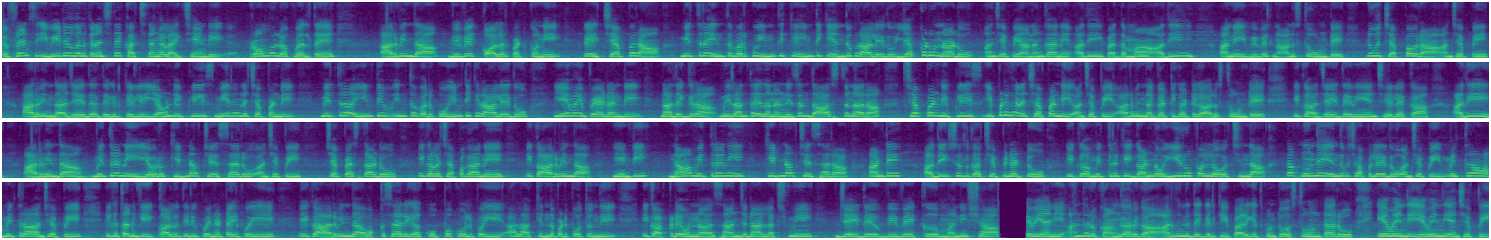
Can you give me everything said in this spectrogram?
Friends ఈ video కనుక నచ్చితే ఖచ్చితంగా లైక్ చేయండి. ప్రోమోలోకి వెళ్తే అరవింద వివేక్ కాలర్ పట్టుకొని రే చెప్పరా మిత్ర ఇంతవరకు ఇంటికి ఇంటికి ఎందుకు రాలేదు? ఎక్కడున్నాడు? అని చెప్పి అనగానే అది పెద్దమ్మ అది అని వివేక్ నానుస్తూ ఉంటే నువ్వు చెప్పవరా? అని చెప్పి అరవింద జయదేవ్ దగ్గరికి వెళ్ళి ఏమండి ప్లీజ్ మీరైనా చెప్పండి. మిత్ర ఇంటి ఇంతవరకు ఇంటికి రాలేదు. ఏమైపోయాడండి? నా దగ్గర మీరంతా ఏదైనా నిజం దాస్తున్నారా? చెప్పండి ప్లీజ్ ఇప్పటికైనా చెప్పండి అని చెప్పి అరవింద గట్టి గట్టిగా అరుస్తూ ఉంటే ఇక జయదేవి ఏం చేయలేక అది అరవింద మిత్రని ఎవరు కిడ్నాప్ చేశారు అని చెప్పి చెప్పేస్తాడు. ఇక అలా చెప్పగానే ఇక అరవింద ఏంటి? నా మిత్రని కిడ్నాప్ చేశారా? అంటే అధీక్షతులుగా చెప్పినట్టు ఇక మిత్రకి గండం ఈ రూపంలో వచ్చిందా? నాకు ముందే ఎందుకు చెప్పలేదు అని చెప్పి మిత్ర మిత్ర అని చెప్పి ఇక తనకి కళ్ళు తిరిగిపోయినట్టు అయిపోయి ఇక అరవింద ఒక్కసారిగా కుప్ప కూలిపోయి అలా కింద పడిపోతుంది. ఇక అక్కడే ఉన్న సంజన లక్ష్మి జయదేవ్ వివేక్ మనీషా దేవి అని అందరూ కంగారుగా అరవింద్ దగ్గరికి పరిగెత్తుకుంటూ వస్తూ ఉంటారు. ఏమైంది? ఏమైంది? అని చెప్పి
